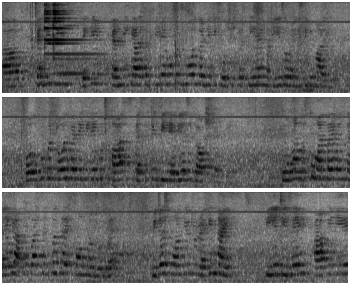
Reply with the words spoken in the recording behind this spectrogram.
पहली चीज़, देखिए फैमिली क्या करती है, वो कंट्रोल करने की कोशिश करती है मरीज़ और मरीज़ की बीमारी को। और उसको कंट्रोल करने के लिए कुछ खास स्पेसिफिक बिहेवियर्स अडॉप्ट करती है। तो हम उसको वन बाय वन करेंगे। आपके पास सिंपल सा एक फॉर्म मौजूद है। We just want you to recognise कि ये चीज़ें आपके लिए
